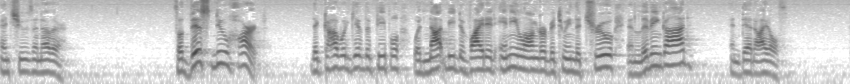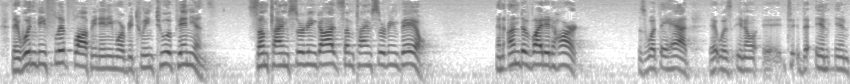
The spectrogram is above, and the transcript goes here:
and choose another. So, this new heart that God would give the people would not be divided any longer between the true and living God and dead idols. They wouldn't be flip flopping anymore between two opinions, sometimes serving God, sometimes serving Baal. An undivided heart is what they had. It was, you know, eh, in, in,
